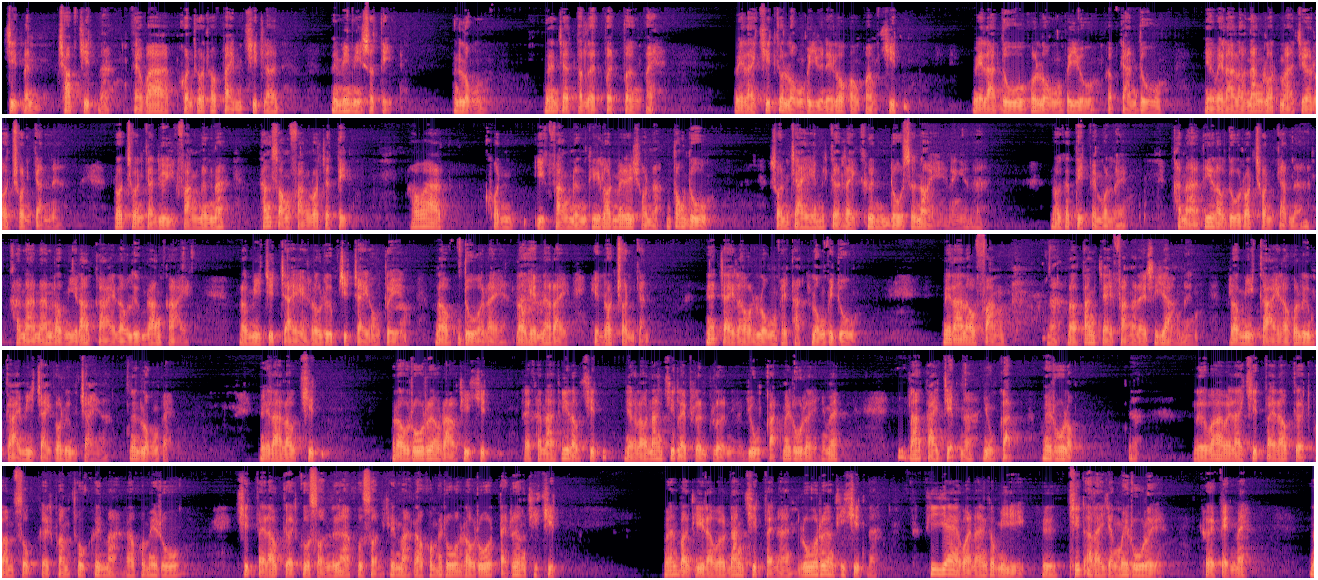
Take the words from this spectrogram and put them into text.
จิตมันชอบคิดนะ แต่ว่าคนทั่วๆไปมันคิดแล้ว มันไม่มีสติ มันหลงงั้นจะเตลิดเปิดเปิงไป เวลาคิดก็หลงไปอยู่ในโลกของความคิด เวลาดูก็หลงไปอยู่กับการดู อย่างเวลาเรานั่งรถมาเจอรถชนกันเนี่ยรถชนกันอยู่อีกฝั่งหนึ่งนะทั้งสองฝั่งรถจะติด เพราะว่าคนอีกฝั่งหนึ่งที่รถไม่ได้ชนนะมันต้องดู สนใจมันเกิดอะไรขึ้นดูซะหน่อยอย่างเงี้ยนะรถก็ติดไปหมดเลย ขณะที่เราดูรถชนกันนะขณะนั้นเรามีร่างกาย เราลืมร่างกาย เรามีจิตใจ เราลืมจิตใจของตัวเอง เราดูอะไร เราเห็นอะไร เห็นรถชนกันเนี่ยใจเราหลงไปทักหลงไปดู เวลาเราฟังนะเราตั้งใจฟังอะไรสักอย่างหนึ่งเรามีกายเราก็ลืมกาย มีใจก็ลืมใจนะนั่นหลงไป เวลาเราคิด เรารู้เรื่องราวที่คิด แต่ขณะที่เราคิดอย่างเรานั่งคิดอะไรเพลินๆอยู่ยุงกัดไม่รู้เลยใช่ไหม ร่างกายเจ็บนะยุงกัดไม่รู้หรอกนะหรือว่าเวลาคิดไปแล้วเกิดความสุข เกิดความทุกข์ขึ้นมา เราก็ไม่รู้ คิดไปแล้วเกิดกุศลหรืออกุศลขึ้นมา เราก็ไม่รู้เรารู้แต่เรื่องที่คิด เพราะฉะนั้นบางทีเรานั่งคิดไปนะรู้เรื่องที่คิดนะที่แย่กว่านั้นก็มีอีกคือคิดอะไรยังไม่รู้เลย เคยเป็นไหม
